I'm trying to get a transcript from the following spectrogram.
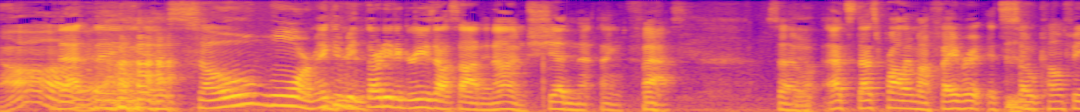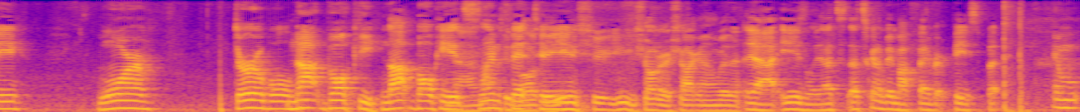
Oh, That thing is so warm. It can be 30 degrees outside, and I am shedding that thing fast. So Yeah. that's that's probably my favorite. It's so comfy, warm, durable, not, bulky, Not bulky. bulky. It's slim not too fit bulky. to You you. can shoot. You can shoulder a shotgun with it. Yeah, easily. That's that's gonna be my favorite piece. But And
